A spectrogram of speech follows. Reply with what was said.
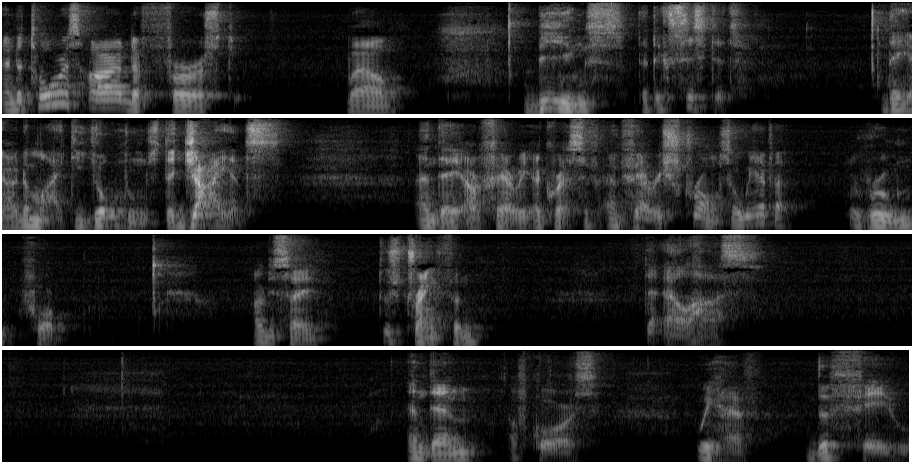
And the Taurus are the first, well, beings that existed. They are the mighty Jotuns, the giants. And they are very aggressive and very strong. So we have a room for, how do you say, to strengthen the Elhaz. And then, of course, we have the Fehu.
